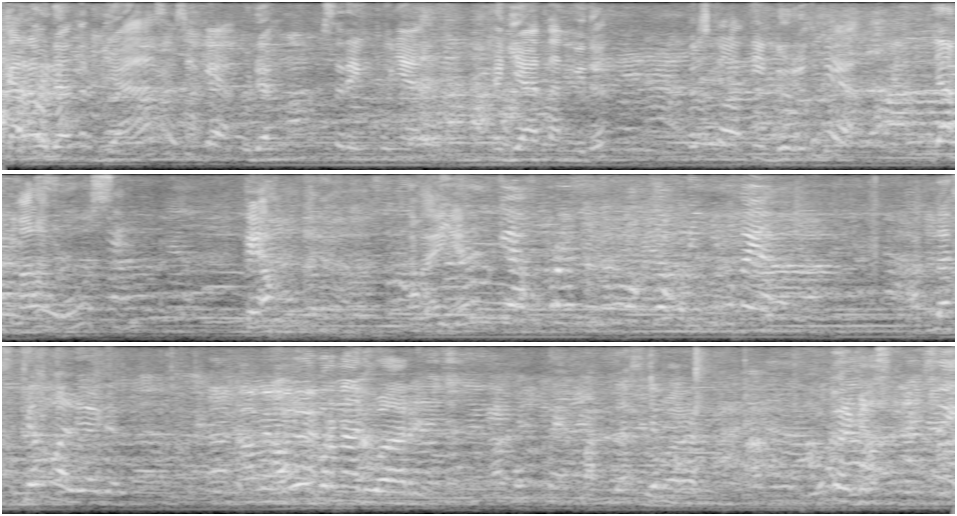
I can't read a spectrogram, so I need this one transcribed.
karena udah terbiasa sih kayak udah sering punya kegiatan gitu terus kalau tidur itu kayak jangan malah urusin kayak aku apa ya tidur kayak aku pernah tidur waktu aku libur kayak 14 jam kali ada aku pernah dua hari aku kayak 14 jam kan aku gara-gara skripsi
